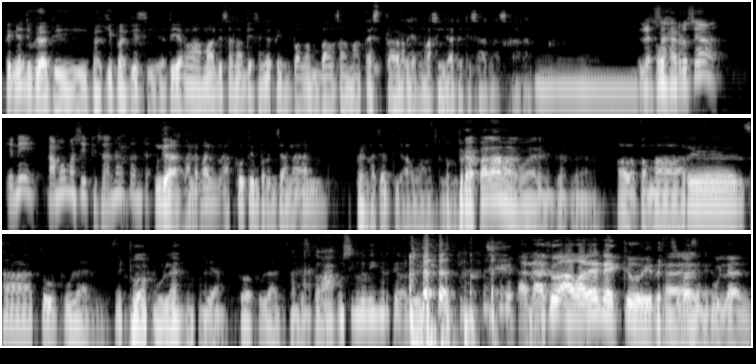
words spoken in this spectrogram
Timnya juga dibagi-bagi sih. Jadi yang lama di sana biasanya tim pengembang sama tester yang masih ada di sana sekarang. Hmm. Lah seharusnya ini kamu masih di sana atau enggak? Enggak, karena kan aku tim perencanaan berangkatnya di awal dulu. Berapa lama kemarin? Berapa lama? Kalau kemarin satu bulan. Ya, dua bulan bukan? Iya, dua bulan. Nah, atau aku sih lebih ngerti kok. Karena aku awalnya nego itu cuma Eh. sebulan.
